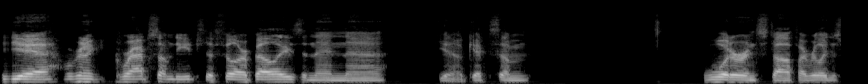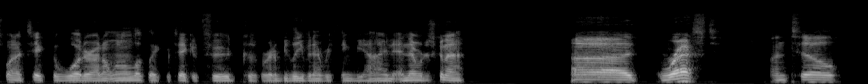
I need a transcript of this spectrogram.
Yeah, we're gonna grab something to eat to fill our bellies, and then uh, you know get some water and stuff. I really just want to take the water. I don't want to look like we're taking food because we're gonna be leaving everything behind, and then we're just gonna uh rest until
